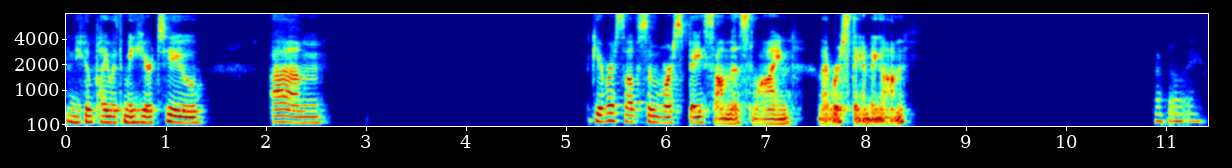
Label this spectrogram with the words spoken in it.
and you can play with me here too, um, give ourselves some more space on this line that we're standing on. Definitely.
